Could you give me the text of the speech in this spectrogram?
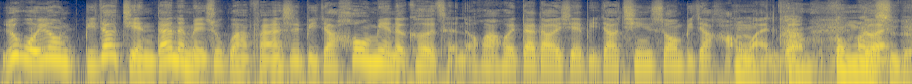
如果用比较简单的美术馆，反而是比较后面的课程的话，会带到一些比较轻松、比较好玩的动漫式的，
